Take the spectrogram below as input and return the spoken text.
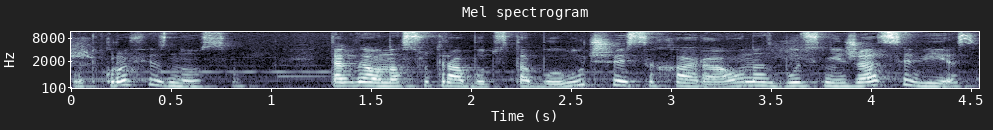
Вот кровь из носа. Тогда у нас с утра будут с тобой лучшие сахара, у нас будет снижаться вес.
